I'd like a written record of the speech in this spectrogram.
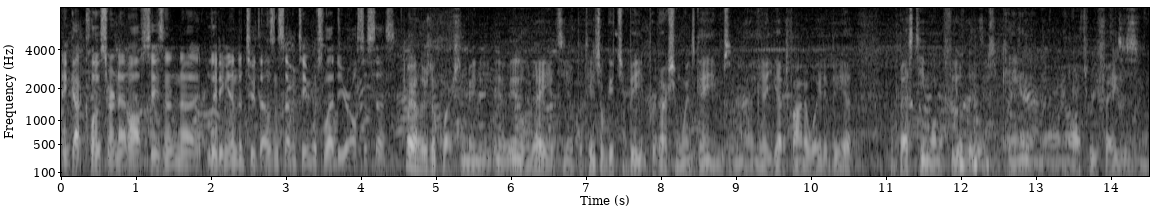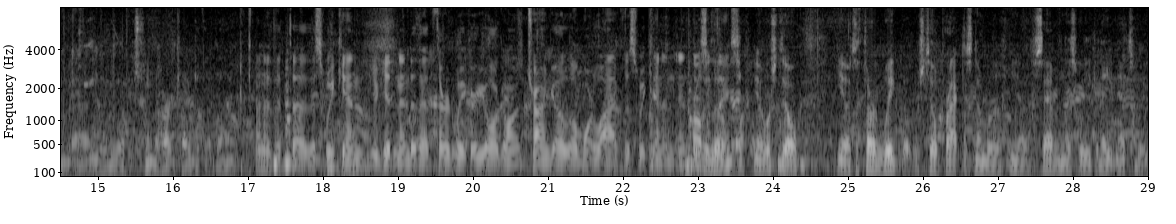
and got closer in that offseason uh, leading into 2017, which led to your all success. Well, there's no question. I mean, you know, at the end of the day, it's you know potential gets you beat, and production wins games, and uh, you know you got to find a way to be a, the best team on the field as you can, and uh, in all three phases, and uh, you know work extremely hard to try to get that done. I know that uh, this weekend you're getting into that third week. Are you all going to try and go a little more live this weekend and, and do Probably a some little things? more. You know, we're still, you know, it's a third week, but we're still practice number, you know, seven this week and eight next week.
